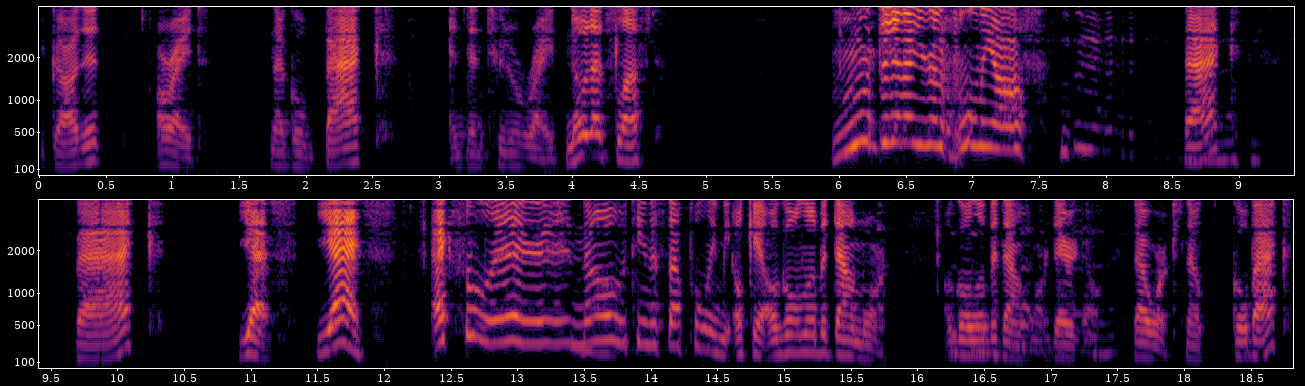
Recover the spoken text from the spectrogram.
You got it? Alright. Now go back, and then to the right. No, that's left. Mm, Tina, you're gonna pull me off! Back. Back. Yes. Yes! Excellent! No, Tina, stop pulling me. Okay, I'll go a little bit down more. I'll go a little bit down more. There we go. That works. Now, go back.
